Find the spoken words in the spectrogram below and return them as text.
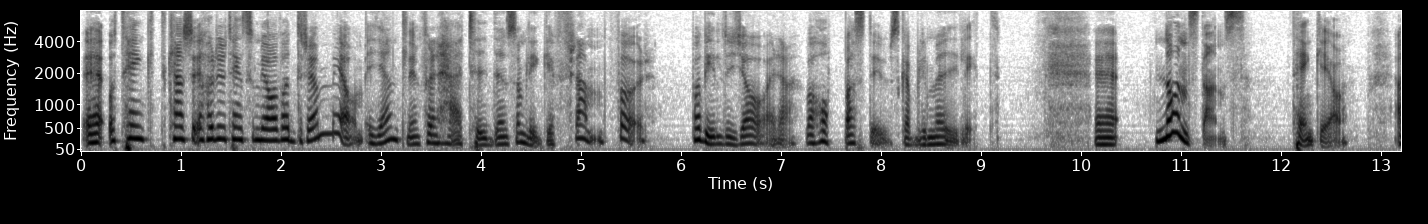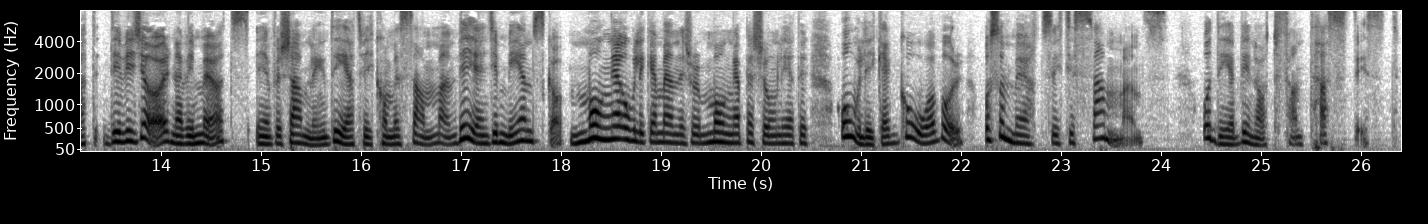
eh och tänkt, kanske har du tänkt som jag, vad drömmer jag om egentligen för den här tiden som ligger framför? Vad vill du göra? Vad hoppas du ska bli möjligt? Eh, någonstans, tänker jag, att det vi gör när vi möts i en församling, det är att vi kommer samman. Vi är en gemenskap, många olika människor, många personligheter, olika gåvor och så möts vi tillsammans. Och det blir något fantastiskt.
